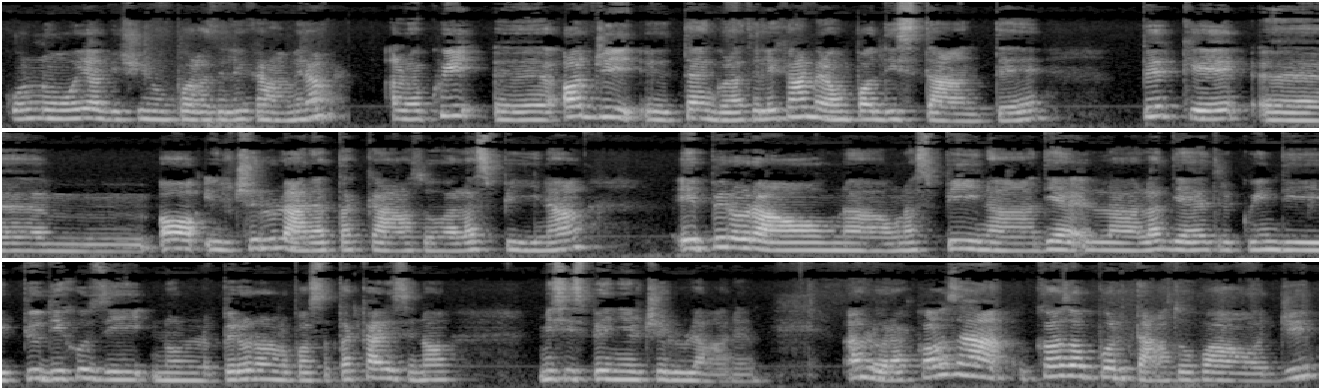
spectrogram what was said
con noi avvicino un po' la telecamera. Allora qui eh, oggi eh, tengo la telecamera un po' distante perché ehm, ho il cellulare attaccato alla spina e per ora ho una, una spina die là, là, dietro e quindi più di così non, per ora non lo posso attaccare se no mi si spegne il cellulare. Allora cosa, cosa ho portato qua oggi?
